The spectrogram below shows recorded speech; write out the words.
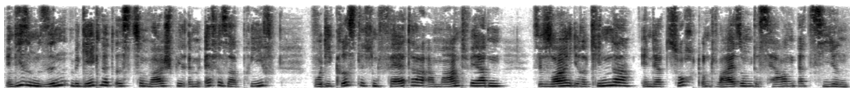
In diesem Sinn begegnet es zum Beispiel im Epheserbrief, wo die christlichen Väter ermahnt werden, sie sollen ihre Kinder in der Zucht und Weisung des Herrn erziehen.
